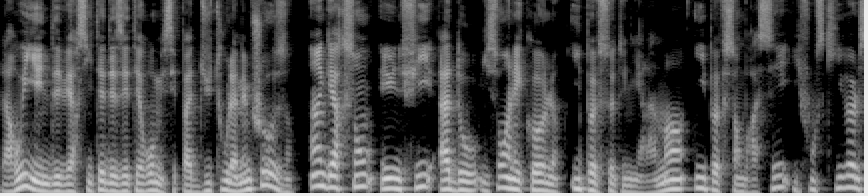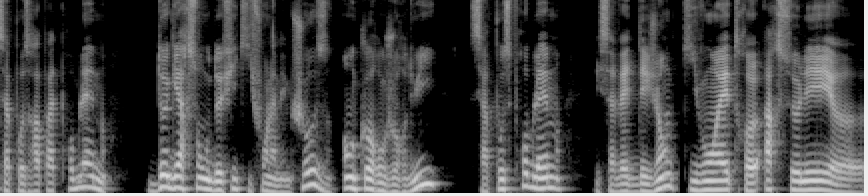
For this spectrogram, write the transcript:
Alors oui, il y a une diversité des hétéros, mais c'est pas du tout la même chose. Un garçon et une fille ado, ils sont à l'école, ils peuvent se tenir la main, ils peuvent s'embrasser, ils font ce qu'ils veulent, ça posera pas de problème. Deux garçons ou deux filles qui font la même chose, encore aujourd'hui, ça pose problème. Et ça va être des gens qui vont être harcelés euh,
